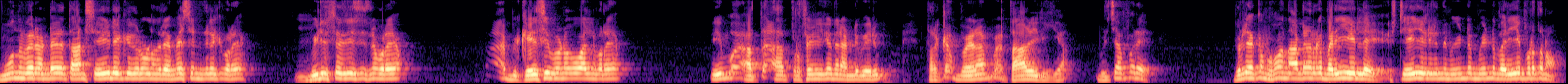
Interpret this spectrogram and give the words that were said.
മൂന്ന് പേരുണ്ട്. താൻ സ്റ്റേജിലേക്ക് കയറുള്ളൂ രമേശ് ചെന്നിത്തലയ്ക്ക് പറയാം. വി ഡി സതീശിന് പറയാം. കെ സി വേണുഗോപാലിന് പറയാം. ഈ പ്രസംഗിക്കുന്ന രണ്ടുപേരും തർക്ക വേണം താഴെ ഇരിക്കുക. വിളിച്ചാൽ പോരെ? ഇവരുടെയൊക്കെ മുഖം നാട്ടുകാർക്ക് പരിചയമില്ലേ? സ്റ്റേജിലിരുന്ന് വീണ്ടും വീണ്ടും പരിചയപ്പെടുത്തണോ?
